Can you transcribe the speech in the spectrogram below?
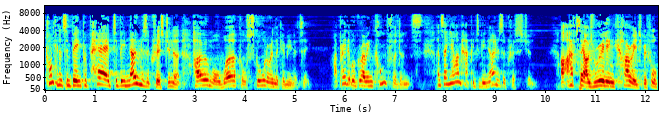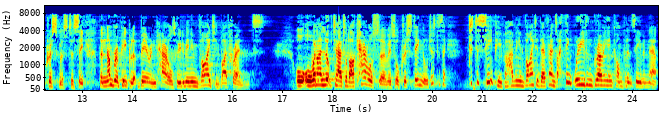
Confidence in being prepared to be known as a Christian at home or work or school or in the community. I pray that we'll grow in confidence and saying, yeah, I'm happy to be known as a Christian. I have to say I was really encouraged before Christmas to see the number of people at beer and carols who'd been invited by friends. Or, or when I looked out at our carol service or Christingle, just to say, just to see people having invited their friends. I think we're even growing in confidence even now,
